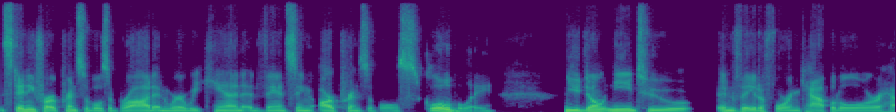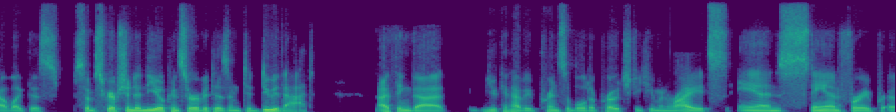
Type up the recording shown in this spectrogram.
standing for our principles abroad and where we can, advancing our principles globally. You don't need to invade a foreign capital or have like this subscription to neoconservatism to do that. I think that you can have a principled approach to human rights and stand for a uh,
